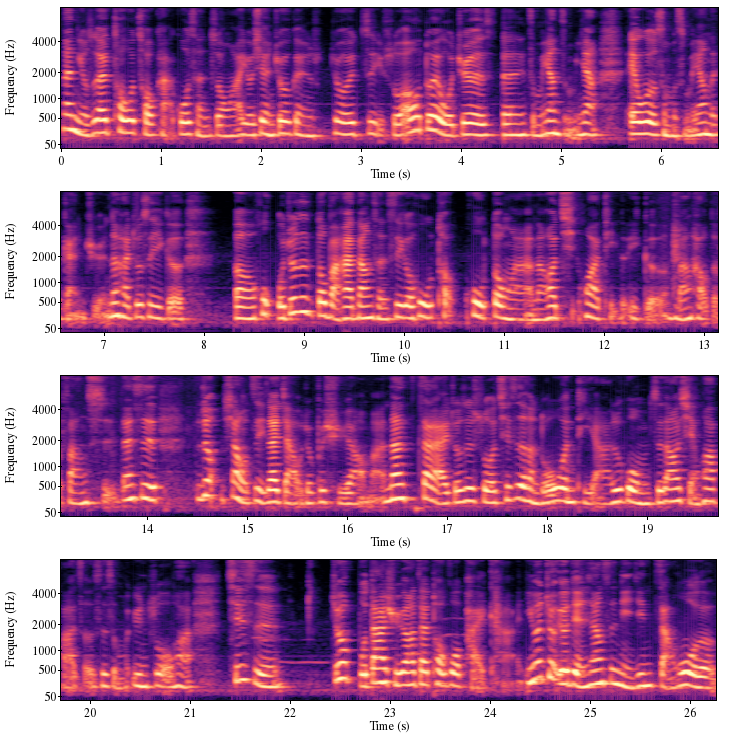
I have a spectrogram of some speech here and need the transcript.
那你有时候在透过抽卡过程中啊，有些人就会跟你就会自己说，哦，对我觉得嗯怎么样怎么样，诶，我有什么什么样的感觉，那他就是一个。呃，互我就是都把它当成是一个互动互动啊，然后起话题的一个蛮好的方式。但是就像我自己在讲，我就不需要嘛。那再来就是说，其实很多问题啊，如果我们知道显化法则是怎么运作的话，其实就不大需要再透过牌卡，因为就有点像是你已经掌握了，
